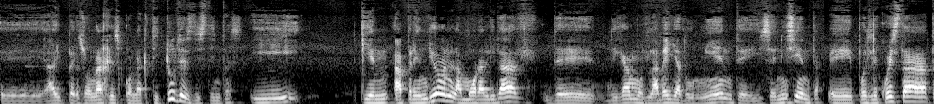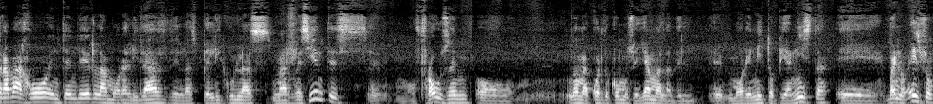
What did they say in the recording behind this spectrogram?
hay personajes con actitudes distintas y quien aprendió en la moralidad de, digamos, la Bella Durmiente y Cenicienta, eh, pues le cuesta trabajo entender la moralidad de las películas más recientes, eh, como Frozen o no me acuerdo cómo se llama, la del eh, morenito pianista. bueno, eso,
